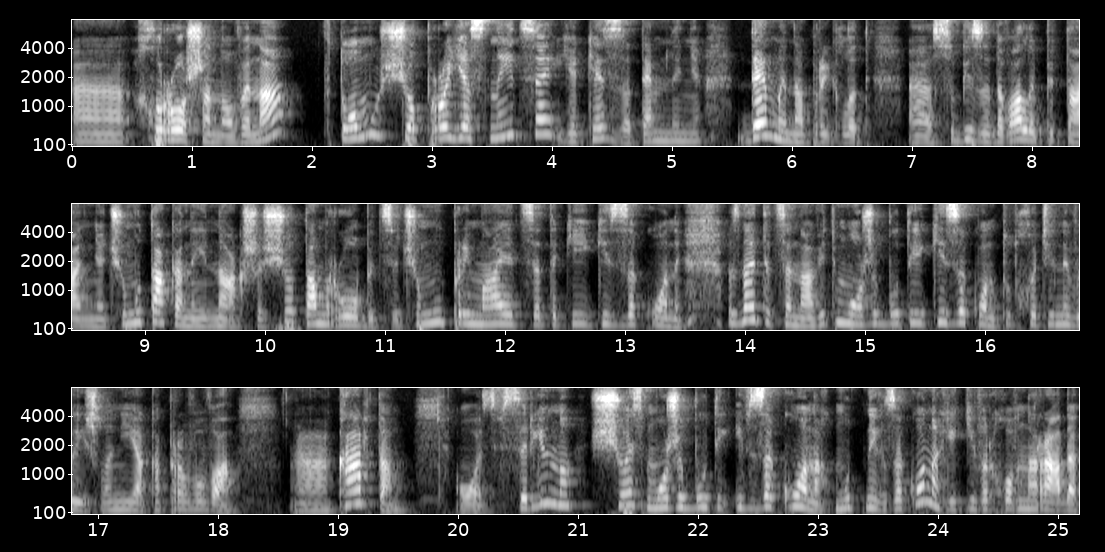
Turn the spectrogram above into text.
е, хороша новина. В тому, що проясниться якесь затемнення, де ми, наприклад, е, собі задавали питання, чому так, а не інакше, що там робиться, чому приймаються такі якісь закони. Ви знаєте, це навіть може бути якийсь закон. Тут, хоч і не вийшла ніяка правова карта, ось все рівно щось може бути і в законах, мутних законах, які Верховна Рада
